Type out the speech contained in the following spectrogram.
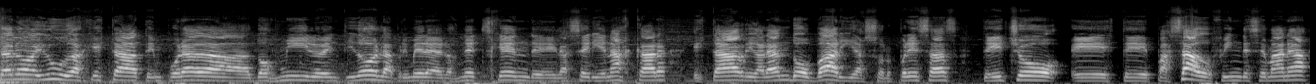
Ya no hay dudas que esta temporada 2022, la primera de los Nets Gen de la serie NASCAR, está regalando varias sorpresas. De hecho, este pasado fin de semana,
